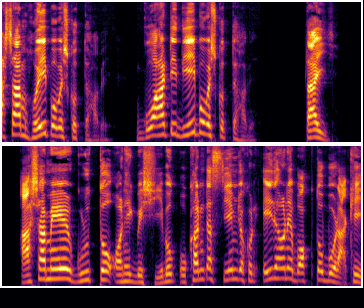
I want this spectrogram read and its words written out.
আসাম হয়েই প্রবেশ করতে হবে। গুয়াহাটি দিয়েই প্রবেশ করতে হবে। তাই আসামের গুরুত্ব অনেক বেশি এবং ওখানকার সিএম যখন এই ধরনের বক্তব্য রাখে,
